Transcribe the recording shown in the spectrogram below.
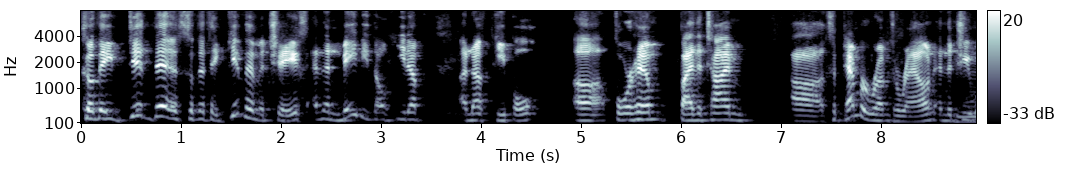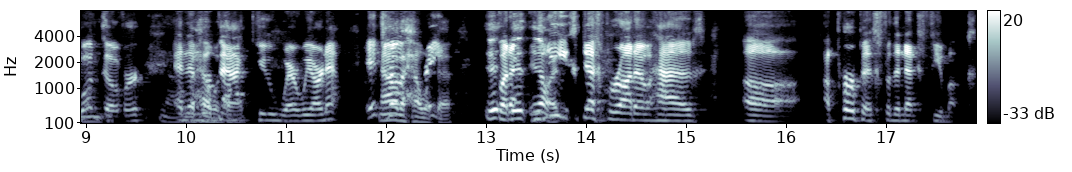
So they did this so that they give him a chase, and then maybe they'll heat up enough people uh, for him by the time uh, September runs around and the G1's mm. over, no, and then the we're back that. to where we are now. It's now not the hell great, with that. It, but it, at no, least Desperado has uh, a purpose for the next few months.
